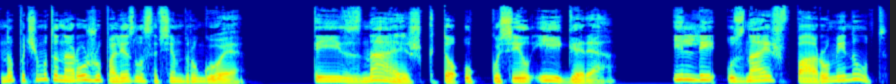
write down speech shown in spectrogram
но почему-то наружу полезло совсем другое. «Ты знаешь, кто укусил Игоря?» или узнаешь в пару минут.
